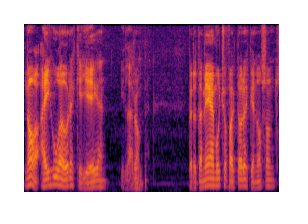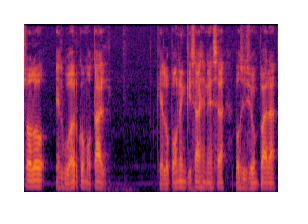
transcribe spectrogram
No, hay jugadores que llegan y la rompen. Pero también hay muchos factores que no son solo el jugador como tal, que lo ponen quizás en esa posición para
